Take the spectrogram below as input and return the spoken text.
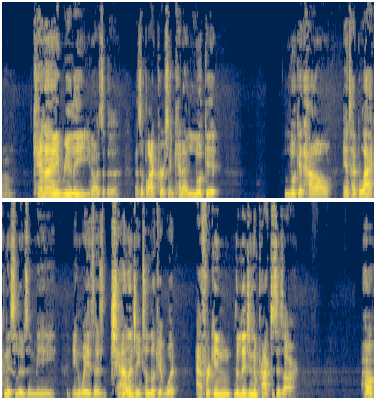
Um, can I really, you know, as a as a black person, can I look at look at how anti-blackness lives in me in ways that is challenging to look at what African religions and practices are. Huh.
